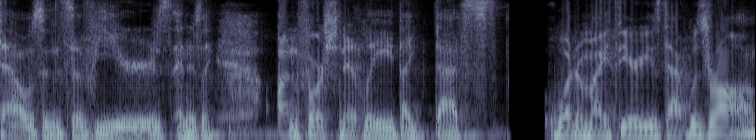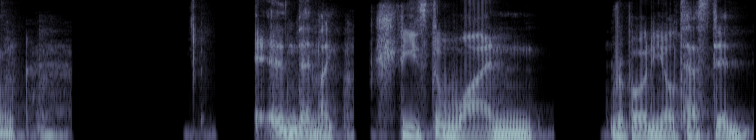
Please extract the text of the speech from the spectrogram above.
thousands of years. And it's like, unfortunately, like that's one of my theories that was wrong. And then like she's the one Raboniel tested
